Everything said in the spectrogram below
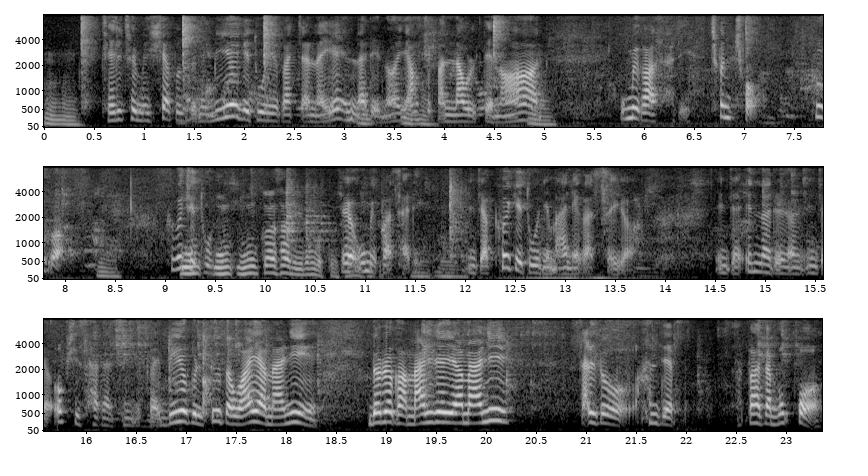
음, 제일 처음에 시작할 때는 미역이 돈이 갔잖아요. 옛날에는 양식 안 나올 때는 우미가사리, 천초 그거 그것이 우, 돈. 우, 우뭇가사리 이런 것도 예, 좀- 우미가사리. 이제 그게 돈이 많이 갔어요. 이제 옛날에는 이제 없이 살았으니까 미역을 뜯어 와야만이 너러가 말려야만이 쌀도 한 대 받아 먹고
